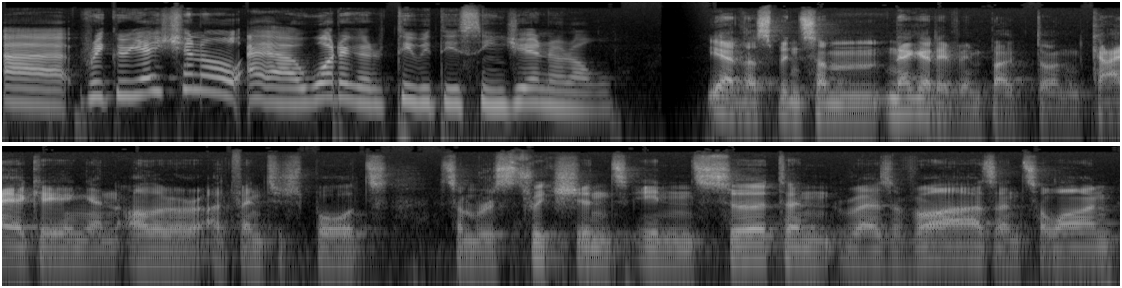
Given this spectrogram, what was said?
uh, recreational uh, water activities in general. Yeah, there's been some negative impact on kayaking and other adventure sports, some restrictions in certain reservoirs and so on.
